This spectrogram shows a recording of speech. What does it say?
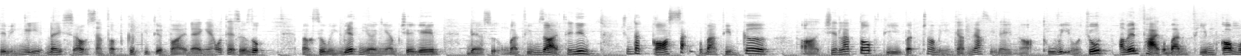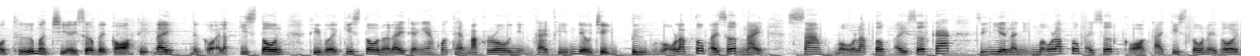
thì mình nghĩ đây sẽ là một sản phẩm cực kỳ tuyệt vời để anh em có thể sử dụng. Mặc dù mình biết nhiều anh em chơi game đều sử dụng bàn phím rời, thế nhưng chúng ta có sẵn một bàn phím cơ ở trên laptop thì vẫn cho mình cảm giác gì đấy nó thú vị một chút. Ở bên phải của bàn phím có một thứ mà chỉ Acer mới có thì đây được gọi là keystone. Thì với keystone ở đây thì anh em có thể macro những cái phím điều chỉnh từ một mẫu laptop Acer này sang một mẫu laptop Acer khác. Dĩ nhiên là những mẫu laptop Acer có cái keystone này thôi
